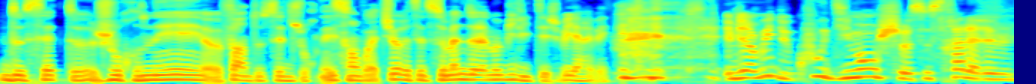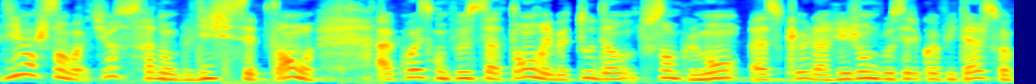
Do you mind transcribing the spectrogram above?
de cette journée, enfin de cette cette journée sans voiture et cette semaine de la mobilité. Je vais y arriver. eh bien oui, du coup, dimanche, ce sera le dimanche sans voiture, ce sera donc le 18 septembre. À quoi est-ce qu'on peut s'attendre? Eh bien tout, tout simplement à ce que la région de Bruxelles-Capitale soit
